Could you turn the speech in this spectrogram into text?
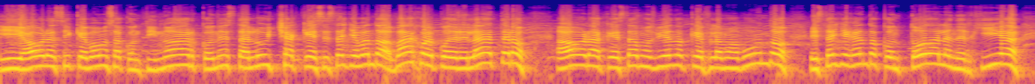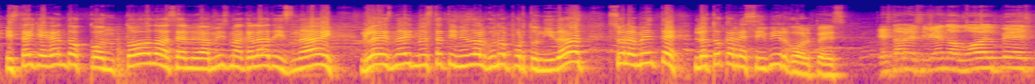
Y ahora sí que vamos a continuar con esta lucha que se está llevando abajo el cuadrilátero. Ahora que estamos viendo que Flamabundo está llegando con toda la energía, está llegando con todo hacia la misma Gladys Knight. Gladys Knight no está teniendo alguna oportunidad, solamente le toca recibir golpes. está recibiendo golpes.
